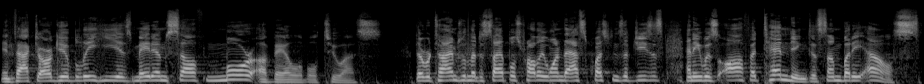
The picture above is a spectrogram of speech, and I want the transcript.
In fact, arguably, He has made Himself more available to us there were times when the disciples probably wanted to ask questions of Jesus and he was off attending to somebody else.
